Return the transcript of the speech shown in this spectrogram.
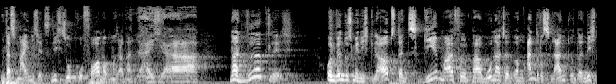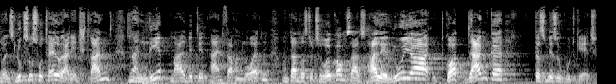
Und das meine ich jetzt nicht so pro forma, wo man sagt, na ja, nein, wirklich. Und wenn du es mir nicht glaubst, dann geh mal für ein paar Monate in irgendein anderes Land und dann nicht nur ins Luxushotel oder an den Strand, sondern leb mal mit den einfachen Leuten und dann wirst du zurückkommen und sagst, Halleluja, Gott, danke, dass es mir so gut geht.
